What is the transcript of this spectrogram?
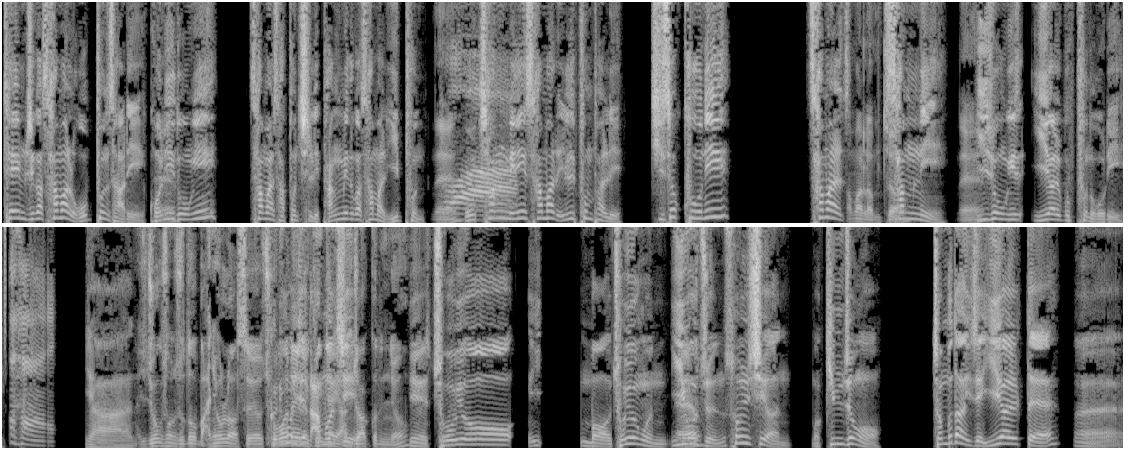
테임즈가 3할 5푼 4리. 권희동이 3할 4푼 7리. 박민우가 3할 2푼. 네. 와. 오창민이 3할 1푼 8리. 지석훈이 3할 3할 넘죠. 3리. 네. 이종욱이 2할 9푼 5리. 에헤이. 야, 이종욱 선수도 많이 올라왔어요. 초반에 이제 굉장히 나머지- 안 좋았거든요. 예, 조요, 이- 뭐, 조용훈, 네. 이호준, 손시현, 뭐, 김정호. 전부 다 이제 2할 때, 에,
